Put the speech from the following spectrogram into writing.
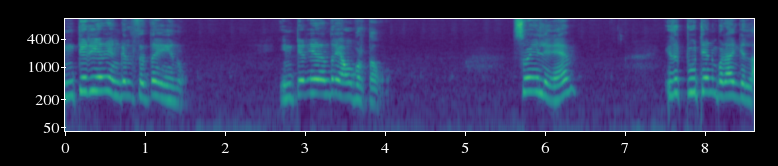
ಇಂಟೀರಿಯರ್ ಎಂಗಲ್ಸ್ ಅಂತ ಏನು? ಇಂಟೀರಿಯರ್ ಅಂದರೆ ಯಾವ ಬರ್ತಾವೆ? ಸೊ ಇಲ್ಲಿ ಇದು ಟೂ ಟೆನ್ ಬರೋಂಗಿಲ್ಲ.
